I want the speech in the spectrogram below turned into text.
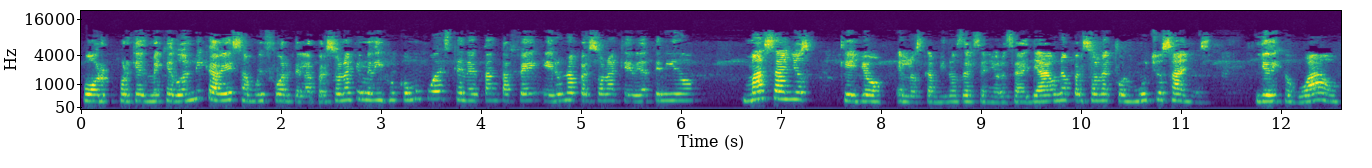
por, porque me quedó en mi cabeza muy fuerte. La persona que me dijo, ¿cómo puedes tener tanta fe? Era una persona que había tenido más años que yo en los caminos del Señor, o sea, ya una persona con muchos años. Y yo dije, wow,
